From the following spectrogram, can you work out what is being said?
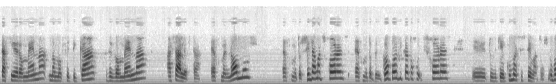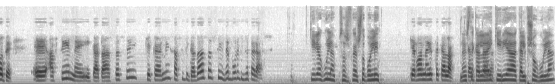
καθιερωμένα, νομοθετικά, δεδομένα, ασάλευτα. Έχουμε νόμους, έχουμε το Σύνταγμα της χώρας, έχουμε το ποινικό κώδικα της χώρας, ε, του δικαιικού μας συστήματος. Οπότε ε, αυτή είναι η κατάσταση και κανείς αυτή την κατάσταση δεν μπορεί να την ξεπεράσει. Κυρία Γούλα, σας ευχαριστώ πολύ. Και εγώ να είστε καλά. Να είστε καλά, η κυρία Καλυψόγουλα,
